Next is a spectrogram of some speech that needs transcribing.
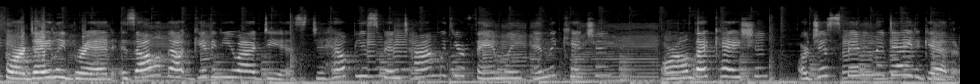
for Our Daily Bread is all about giving you ideas to help you spend time with your family in the kitchen or on vacation or just spending the day together.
